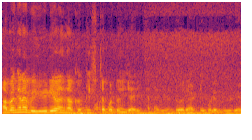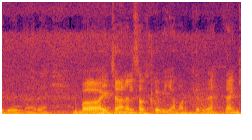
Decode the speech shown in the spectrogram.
അപ്പോൾ ഇങ്ങനെ വീഡിയോ നിങ്ങൾക്കൊക്കെ ഇഷ്ടപ്പെട്ടു വിചാരിക്കുന്നത് വീണ്ടും ഒരു അടിപൊളി വീഡിയോ ആയിട്ട് വരുന്നവരെ. ബൈ ചാനൽ സബ്സ്ക്രൈബ് ചെയ്യാൻ മറക്കരുത്. താങ്ക്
